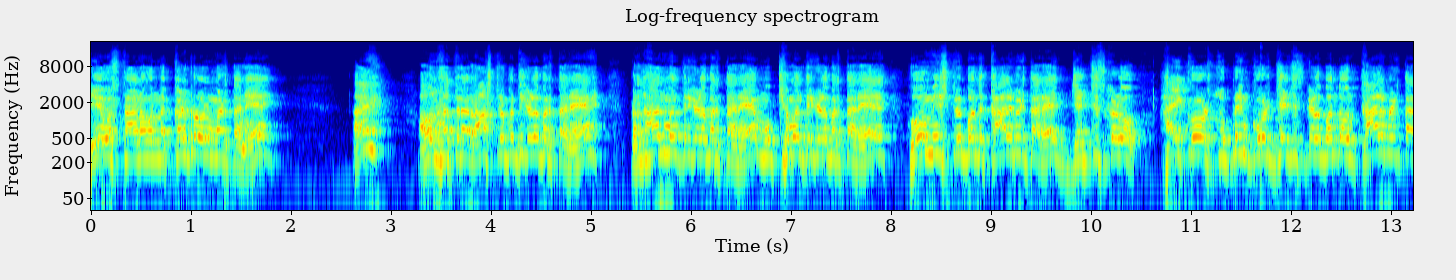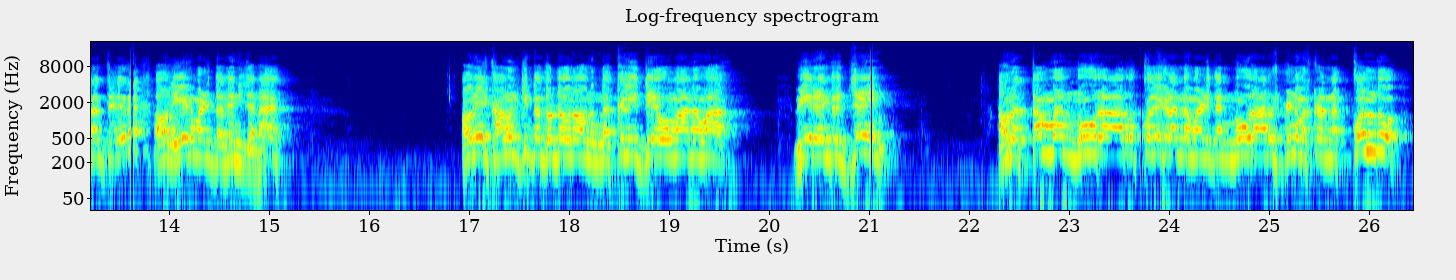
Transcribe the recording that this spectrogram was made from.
ದೇವಸ್ಥಾನವನ್ನ ಕಂಟ್ರೋಲ್ ಮಾಡ್ತಾನೆ. ಅವನ ಹತ್ರ ರಾಷ್ಟ್ರಪತಿಗಳು ಬರ್ತಾರೆ ಪ್ರಧಾನ ಮಂತ್ರಿಗಳು ಬರ್ತಾರೆ, ಮುಖ್ಯಮಂತ್ರಿಗಳು ಬರ್ತಾರೆ ಹೋಮ್ ಮಿನಿಸ್ಟರ್ ಬಂದು ಕಾಲು ಬಿಡ್ತಾರೆ ಜಡ್ಜಸ್ಗಳು ಹೈಕೋರ್ಟ್ ಸುಪ್ರೀಂ ಕೋರ್ಟ್ ಜಡ್ಜಸ್ಗಳು ಬಂದು ಅವ್ನು ಕಾಲು ಬಿಡ್ತಾರೆ ಅಂತ ಹೇಳಿದ್ರೆ ಅವನು ಏನ್ ಮಾಡಿದ್ದ ಅದೇ ನಿಜನಾ? ಅವನೇನ್ ಕಾನೂನ್ಕಿಂತ ದೊಡ್ಡವನು? ಅವನು ನಕಲಿ ದೇವಮಾನವ. ವೀರೇಂದ್ರ ಜೈನ್. ಅವನ ತಮ್ಮ ನೂರಾರು ಕೊಲೆಗಳನ್ನ ಮಾಡಿದ ನೂರಾರು ಹೆಣ್ಣು ಮಕ್ಕಳನ್ನ ಕೊಂದು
